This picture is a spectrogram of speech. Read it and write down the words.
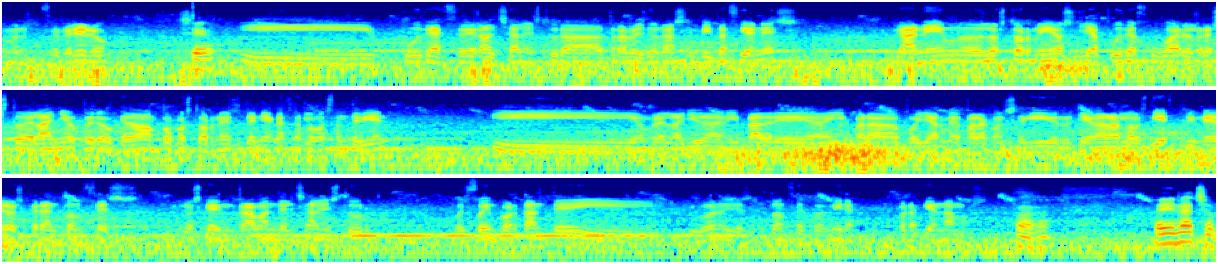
o menos en febrero Sí. y pude acceder al Challenge Tour a través de unas invitaciones. Gané uno de los torneos y ya pude jugar el resto del año, pero quedaban pocos torneos y tenía que hacerlo bastante bien. Y, hombre, la ayuda de mi padre ahí para apoyarme para conseguir llegar a los 10 primeros, que eran entonces los que entraban del Challenge Tour, pues fue importante y, y bueno, y desde entonces, pues mira, por aquí andamos. Ajá. Oye, Nacho,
